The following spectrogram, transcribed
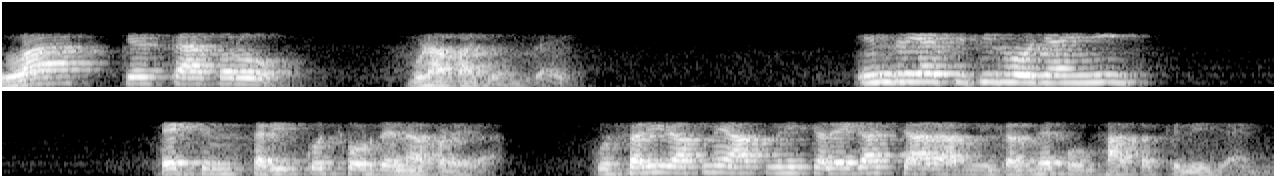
लाख चेष्टा करो। बुढ़ापा ज़रूर आएगी। इंद्रिया शिथिल हो जाएँगी। एक दिन शरीर को छोड़ देना पड़ेगा। वो शरीर अपने आप नहीं चलेगा, चार आदमी कंधे पर उठा करके ले जाएँगे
